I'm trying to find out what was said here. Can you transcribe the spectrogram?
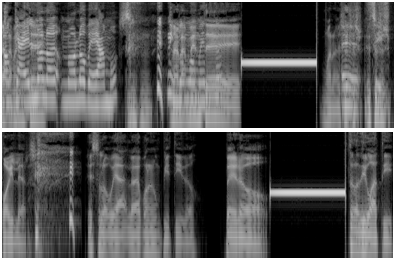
aunque a él no lo, no lo veamos, en claramente, Bueno, eso, es, eso es spoilers. Esto lo voy, a, lo voy a poner un pitido, pero te lo digo a ti.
